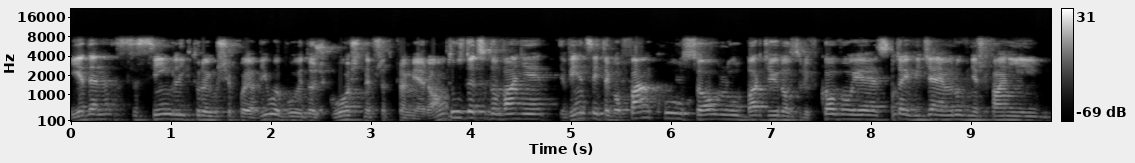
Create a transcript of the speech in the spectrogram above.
Jeden z singli, które już się pojawiły, były dość głośne przed premierą. Tu zdecydowanie więcej tego funku, soulu, bardziej rozrywkowo jest. Tutaj widziałem również fani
